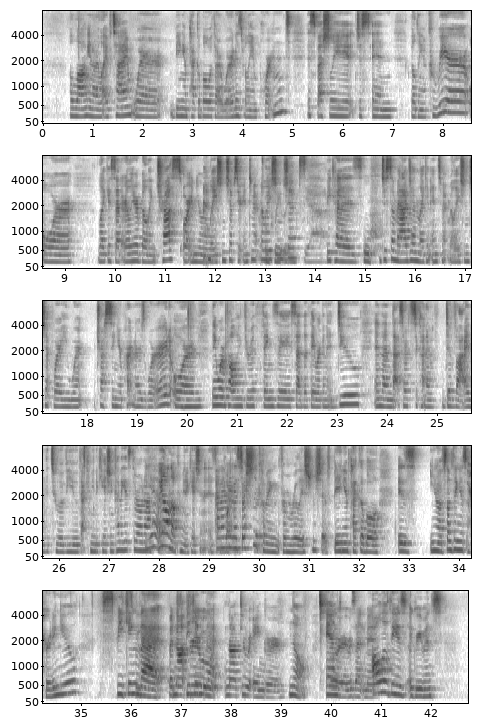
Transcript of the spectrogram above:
along in our lifetime where being impeccable with our word is really important, especially just in building a career or like I said earlier, building trust or in your relationships, your intimate relationships. Yeah. Because just imagine like an intimate relationship where you weren't trusting your partner's word or mm-hmm. they weren't following through with things they said that they were going to do. And then that starts to kind of divide the two of you. That communication kind of gets thrown off. Yeah. we all know communication is And I important. mean, especially coming from relationships, being impeccable is, you know, if something is hurting you, speaking that, But not speaking through that, not through anger no, and or resentment. all of these agreements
